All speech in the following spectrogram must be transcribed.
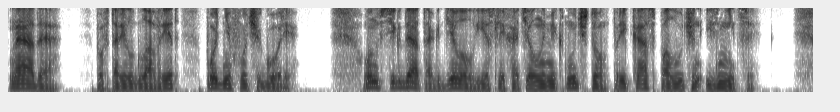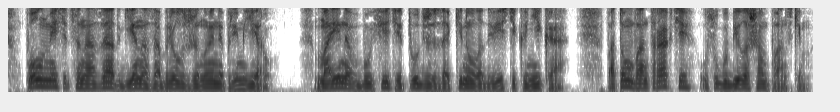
надо», — повторил главред, подняв очи горе. Он всегда так делал, если хотел намекнуть, что приказ получен из Ниццы. Полмесяца назад Гена забрел с женой на премьеру. Марина в буфете тут же закинула 200 коньяка, потом в антракте усугубила шампанским.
